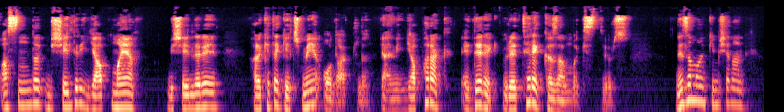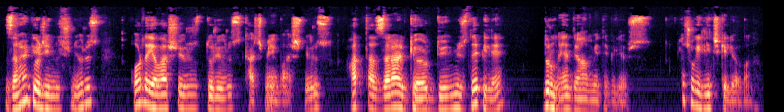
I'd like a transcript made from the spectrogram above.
aslında bir şeyleri yapmaya, bir şeyleri harekete geçmeye odaklı. Yani yaparak, ederek, üreterek kazanmak istiyoruz. Ne zaman ki bir şeyden zarar göreceğimizi düşünüyoruz, orada yavaşlıyoruz, duruyoruz, kaçmaya başlıyoruz. Hatta zarar gördüğümüzde bile durmaya devam edebiliyoruz. da çok ilginç geliyor bana.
